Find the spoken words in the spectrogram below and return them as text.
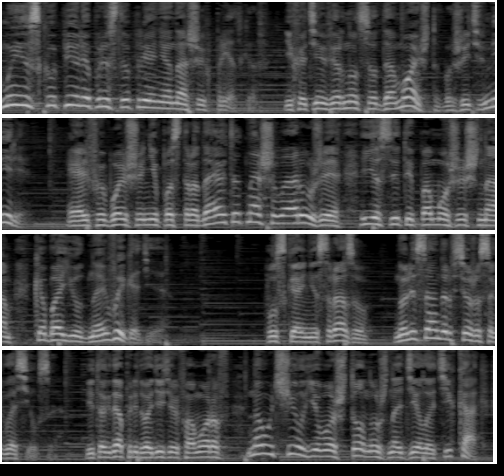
«Мы искупили преступления наших предков и хотим вернуться домой, чтобы жить в мире. Эльфы больше не пострадают от нашего оружия, если ты поможешь нам к обоюдной выгоде». Пускай не сразу, но Лиссандр все же согласился. И тогда предводитель Фоморов научил его, что нужно делать и как.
